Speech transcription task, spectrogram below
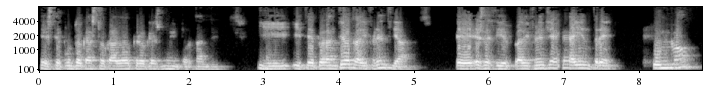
este punto que has tocado creo que es muy importante. Y, te planteo otra diferencia. Eh, es decir, la diferencia que hay entre un no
